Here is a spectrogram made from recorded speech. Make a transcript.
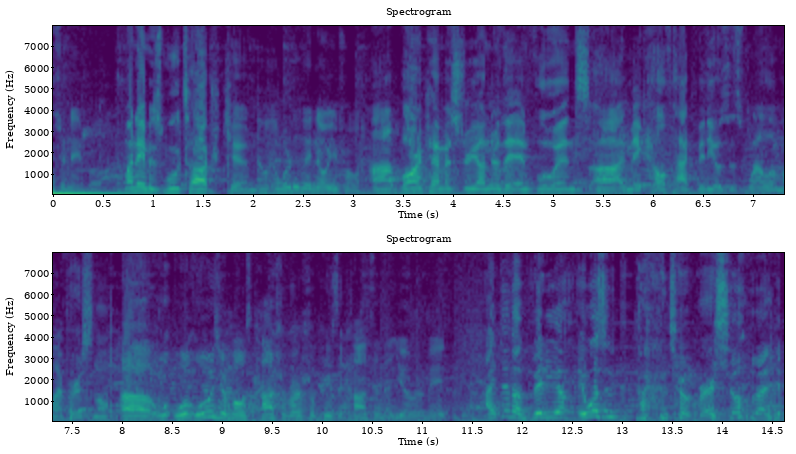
what's your name, bro? My name is Wootak Kim. And where do they know you from? Uh, bar chemistry under the influence. Uh, I make health hack videos as well on my personal. Uh, wh- what was your most controversial piece of content that you ever made? I did a video. It wasn't controversial, but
